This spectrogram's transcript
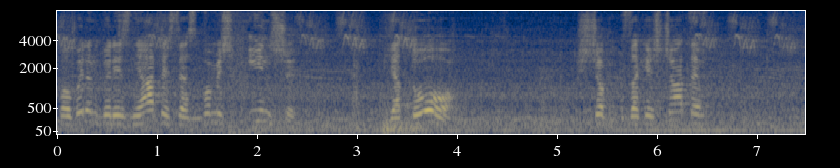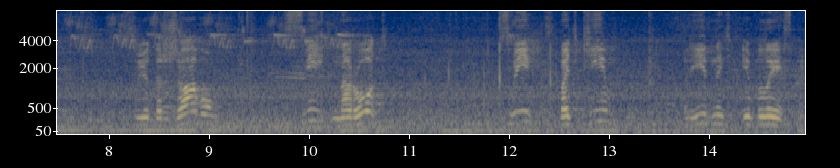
повинен вирізнятися з поміж інших для того, щоб захищати свою державу, свій народ, своїх батьків, рідних і близьких.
